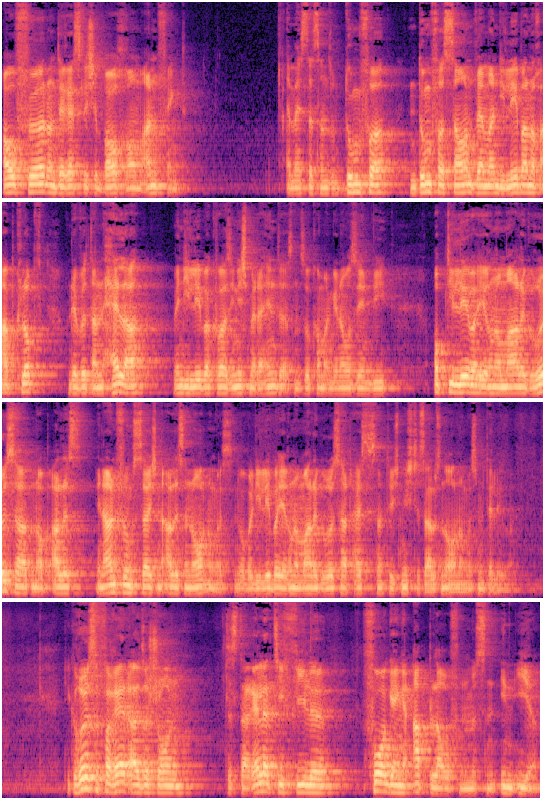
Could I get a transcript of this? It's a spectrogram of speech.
aufhört und der restliche Bauchraum anfängt. Einmal ist das dann so ein dumpfer, ein dumpfer Sound, wenn man die Leber noch abklopft und der wird dann heller, wenn die Leber quasi nicht mehr dahinter ist. Und so kann man genau sehen, wie, ob die Leber ihre normale Größe hat und ob alles, in Anführungszeichen, alles in Ordnung ist. Nur weil die Leber ihre normale Größe hat, heißt es natürlich nicht, dass alles in Ordnung ist mit der Leber. Die Größe verrät also schon, dass da relativ viele Vorgänge ablaufen müssen in ihr.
